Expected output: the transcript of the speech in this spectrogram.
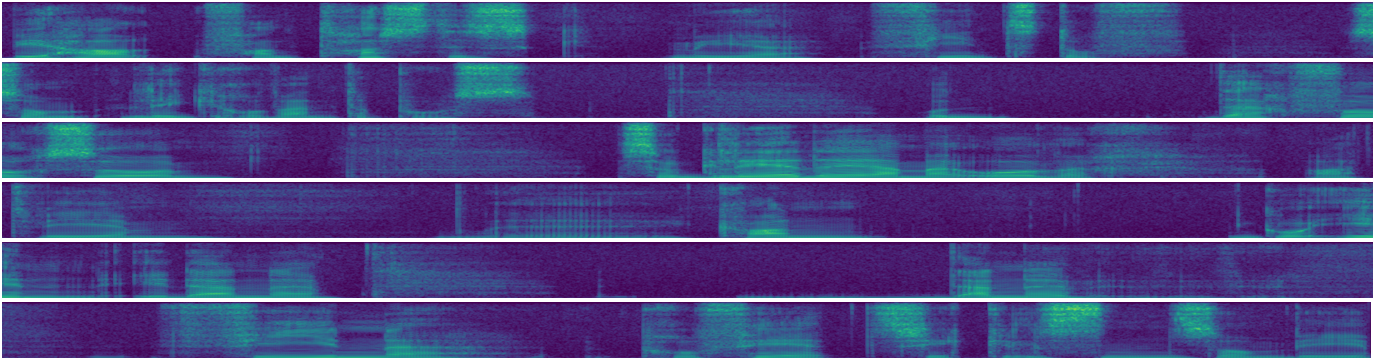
Vi har fantastisk mye fint stoff som ligger og venter på oss. Og derfor så, så gleder jeg meg over at vi eh, kan gå inn i denne denne fine profetskikkelsen som vi,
